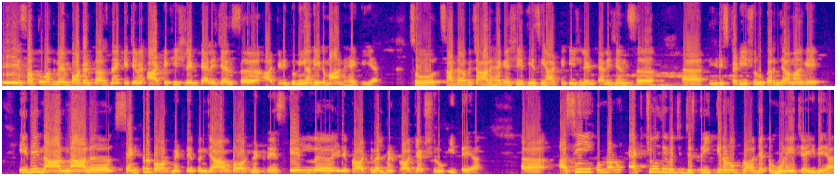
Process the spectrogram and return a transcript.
ਤੇ ਸਭ ਤੋਂ ਵੱਧ ਮੈਂ ਇੰਪੋਰਟੈਂਟ ਦੱਸਦਾ ਕਿ ਜਿਵੇਂ ਆਰਟੀਫੀਸ਼ੀਅਲ ਇੰਟੈਲੀਜੈਂਸ ਅੱਜ ਜਿਹੜੀ ਦੁਨੀਆ ਦੀ ਡਿਮਾਂਡ ਹੈਗੀ ਹੈ। ਸੋ ਸਾਡਾ ਵਿਚਾਰ ਹੈਗਾ ਛੇਤੀ ਅਸੀਂ ਆਰਟੀਫੀਸ਼ੀਅਲ ਇੰਟੈਲੀਜੈਂਸ ਦੀ ਜਿਹੜੀ ਸਟੱਡੀ ਸ਼ੁਰੂ ਕਰਨ ਜਾਵਾਂਗੇ। ਇਹਦੇ ਨਾਲ ਨਾਲ ਸੈਂਟਰ ਗਵਰਨਮੈਂਟ ਤੇ ਪੰਜਾਬ ਗਵਰਨਮੈਂਟ ਨੇ ਸਕਿੱਲ ਜਿਹੜੇ ਡਿਵੈਲਪਮੈਂਟ ਪ੍ਰੋਜੈਕਟ ਸ਼ੁਰੂ ਕੀਤੇ ਆ। ਅਸੀਂ ਉਹਨਾਂ ਨੂੰ ਐਕਚੁਅਲ ਦੇ ਵਿੱਚ ਜਿਸ ਤਰੀਕੇ ਨਾਲ ਉਹ ਪ੍ਰੋਜੈਕਟ ਹੋਣੇ ਚਾਹੀਦੇ ਆ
